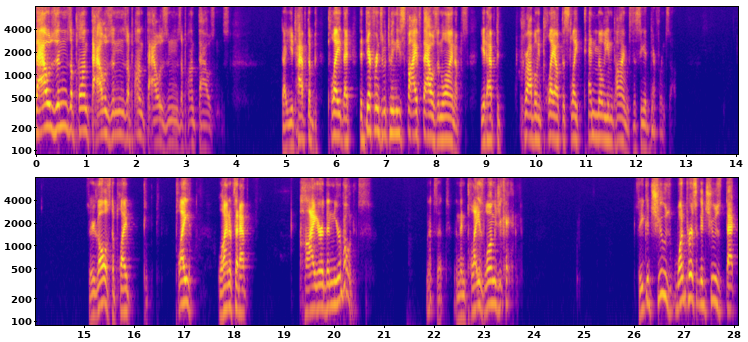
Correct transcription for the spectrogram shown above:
thousands upon thousands upon thousands upon thousands that you'd have to play that the difference between these 5,000 lineups, you'd have to probably play out the slate 10 million times to see a difference of. So your goal is to play play lineups that have higher than your opponents. That's it. And then play as long as you can. So you could choose one person could choose that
